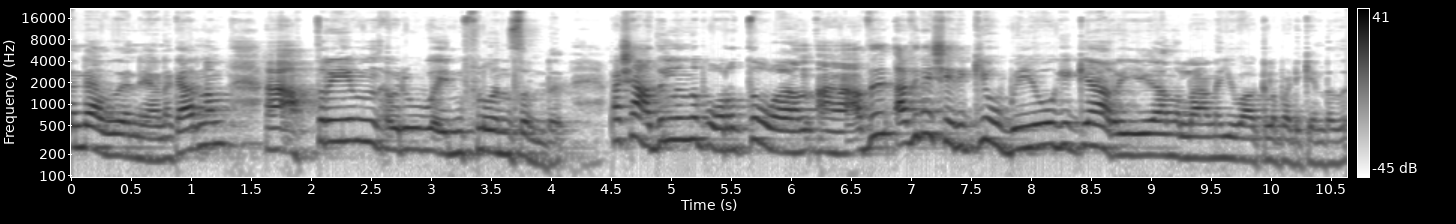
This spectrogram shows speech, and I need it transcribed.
തന്നെ അത് തന്നെയാണ്. കാരണം അത്രയും ഒരു ഇൻഫ്ലുവൻസ് ഉണ്ട്. പക്ഷെ അതിൽ നിന്ന് പുറത്ത് പോകാൻ അത് അതിനെ ശരിക്കും ഉപയോഗിക്കാൻ അറിയുക എന്നുള്ളതാണ് യുവാക്കൾ പഠിക്കേണ്ടത്.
